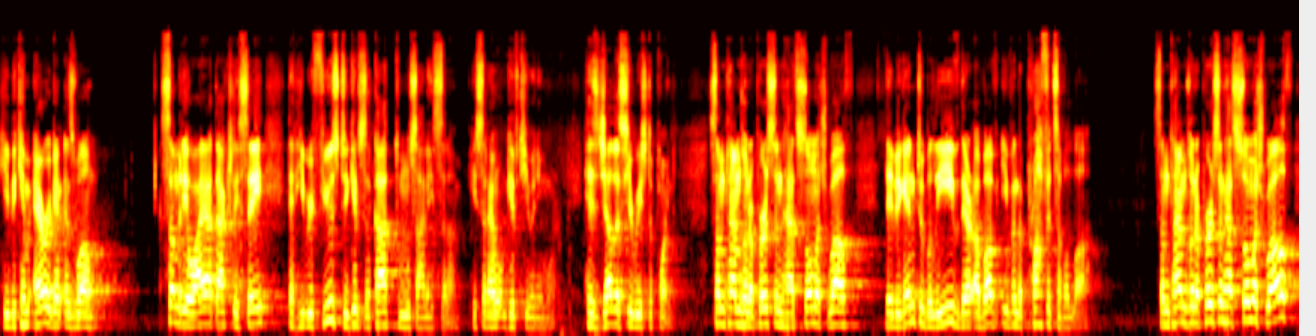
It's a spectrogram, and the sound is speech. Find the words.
He became arrogant as well. Some riwayat actually say that he refused to give zakat to Musa alayhi salam. He said, I won't give to you anymore. His jealousy reached a point. Sometimes when a person has so much wealth, they begin to believe they're above even the prophets of Allah. Sometimes when a person has so much wealth,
